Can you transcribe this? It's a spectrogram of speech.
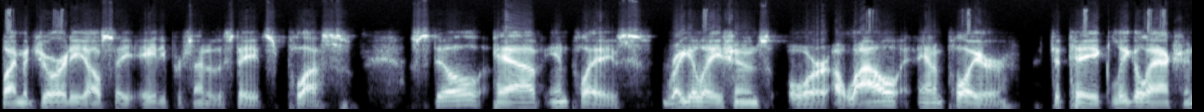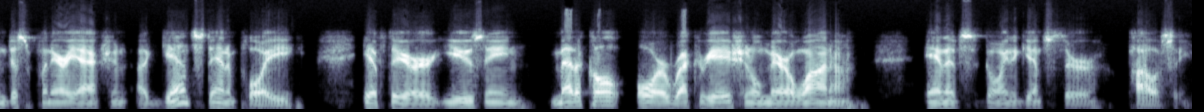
by majority, I'll say 80% of the states plus, still have in place regulations or allow an employer to take legal action, disciplinary action against an employee if they're using medical or recreational marijuana and it's going against their policy.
